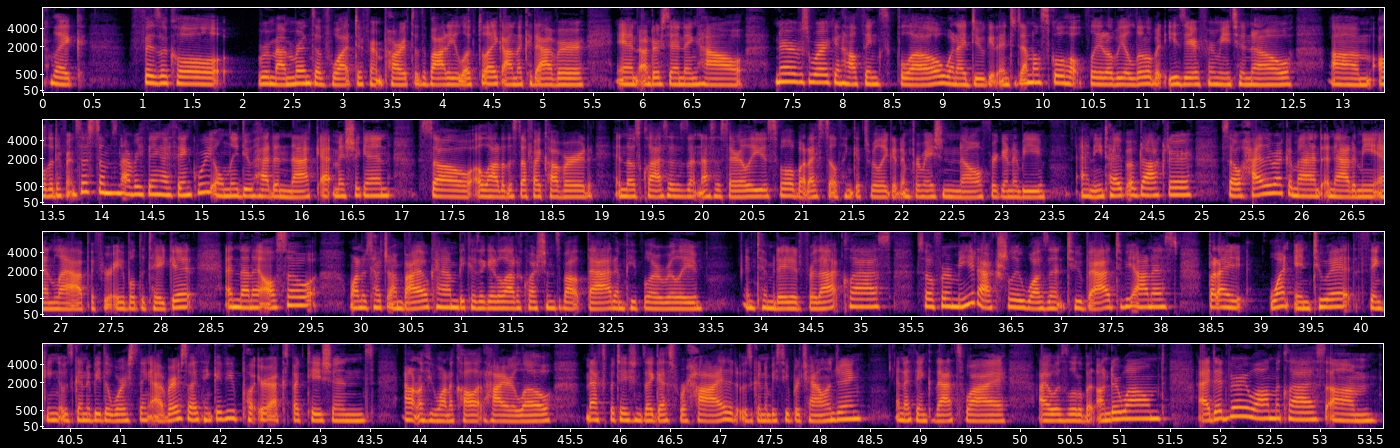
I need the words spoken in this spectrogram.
like physical remembrance of what different parts of the body looked like on the cadaver and understanding how nerves work and how things flow when I do get into dental school. Hopefully, it'll be a little bit easier for me to know um, all the different systems and everything. I think we only do head and neck at Michigan, so a lot of the stuff I covered in those classes isn't necessarily useful, but I still think it's really good information to know if you're going to be any type of doctor. So, highly recommend anatomy and lab if you're able to take it. And then I also want to touch on biochem because I get a lot of questions about that, and people are really intimidated for that class. So for me, it actually wasn't too bad, to be honest, but I went into it thinking it was going to be the worst thing ever. So I think if you put your expectations, I don't know if you want to call it high or low, my expectations, I guess, were high that it was going to be super challenging. And I think that's why I was a little bit underwhelmed. I did very well in the class. Um,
